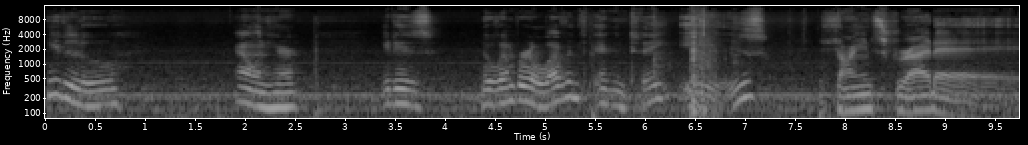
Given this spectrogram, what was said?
Hello, Alan here. It is November 11th, and today is Science Friday.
